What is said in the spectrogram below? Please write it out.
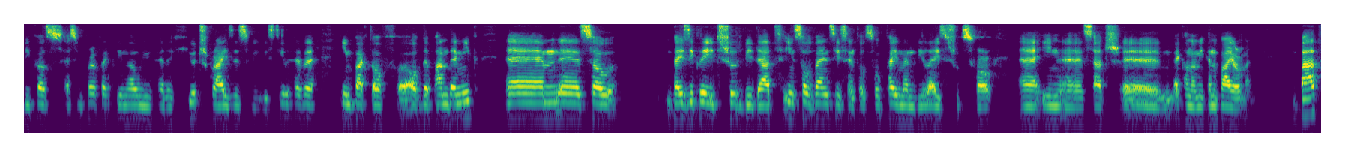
because, as you perfectly know, we had a huge crisis. We, we still have an impact of, of the pandemic. Um, so basically, it should be that insolvencies and also payment delays should soar in such um, economic environment. But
